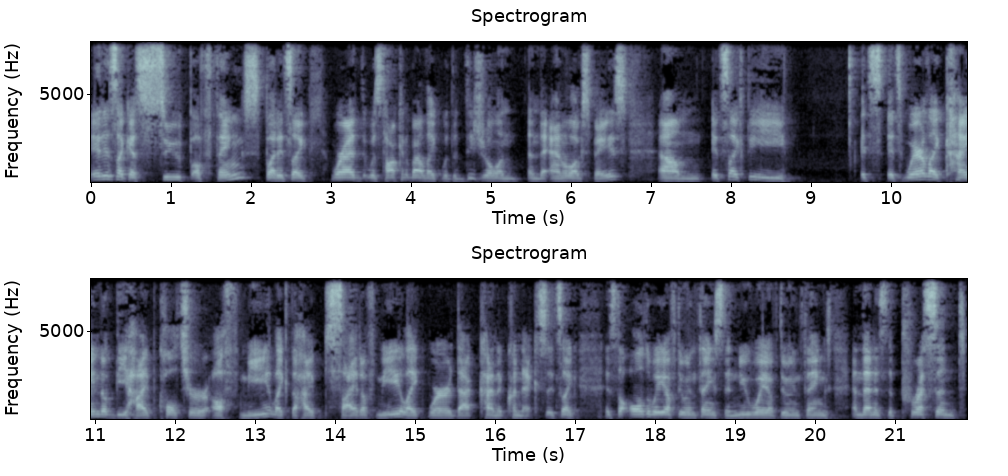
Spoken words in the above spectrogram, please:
it is like a soup of things but it's like where i was talking about like with the digital and, and the analog space um it's like the it's it's where like kind of the hype culture of me like the hype side of me like where that kind of connects. It's like it's the old way of doing things, the new way of doing things, and then it's the present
